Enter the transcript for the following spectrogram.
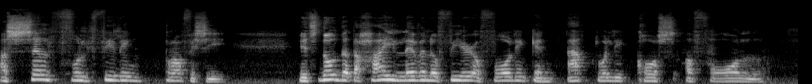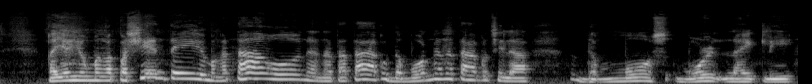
a self-fulfilling prophecy It's known that a high level of fear of falling can actually cause a fall. Kaya yung mga pasyente, yung mga tao na natatakot, the more na natakot sila, the most more likely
